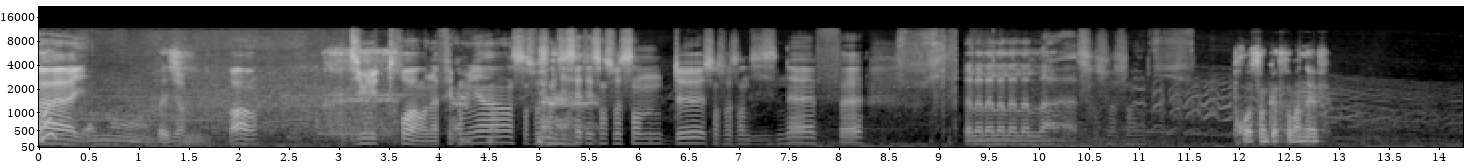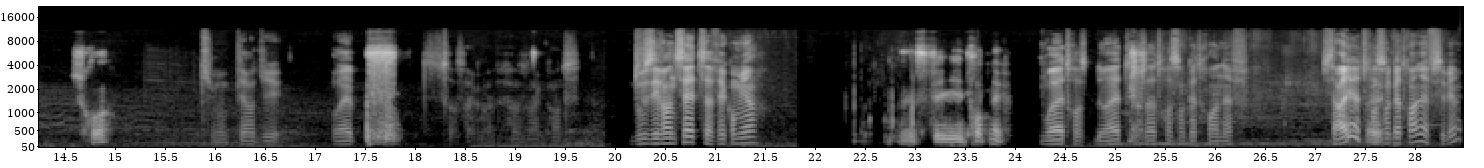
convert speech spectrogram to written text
Aïe. Oh non, vas-y. Bien. Bravo. hein. 10 minutes 3, on a fait combien? 177 et 162, 179. euh, Lalalala, 170. 389. Je crois. Tu m'as perdu. Ouais. 150, 150. 12 et 27, ça fait combien? Ça fait 39. Ouais, 3, ouais, tout ça, 389. Sérieux, 389, c'est bien.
